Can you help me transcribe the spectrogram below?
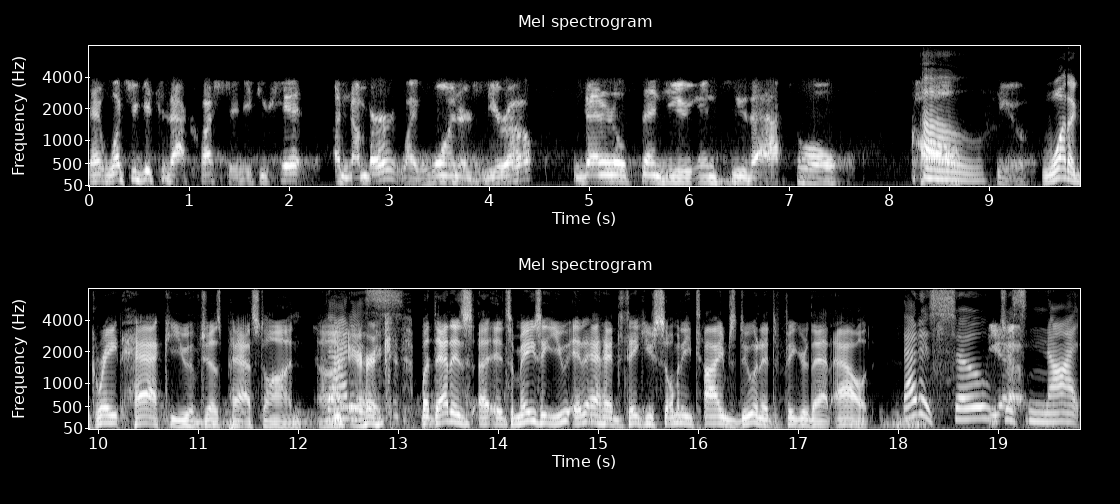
that once you get to that question, if you hit a number like one or zero, then it'll send you into the actual call Oh. queue. What a great hack you have just passed on, uh, That is- Erik. But that is, uh, it's amazing. You it had to take you so many times doing it to figure that out. That is so Yeah. just not.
